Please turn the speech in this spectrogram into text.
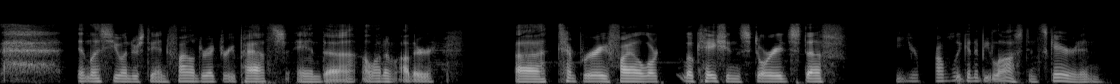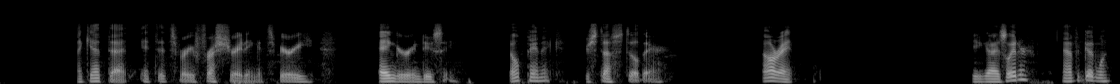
unless you understand file directory paths and uh, a lot of other uh, temporary file lo location storage stuff. You're probably going to be lost and scared, and I get that. It, it's very frustrating. It's very anger inducing. Don't panic. Your stuff's still there. All right. See you guys later. Have a good one.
